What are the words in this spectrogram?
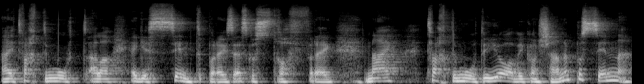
Nei, tvert imot. Eller 'jeg er sint på deg, så jeg skal straffe deg'. Nei, tvert imot. Ja, vi kan kjenne på sinne.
